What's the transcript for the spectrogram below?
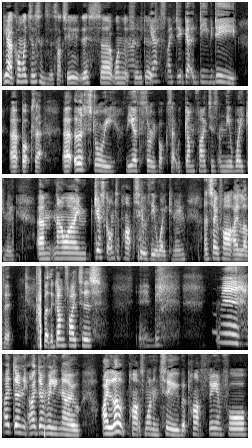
yeah, I can't wait to listen to this. Actually, this uh, one looks and really good. Yes, I did get a DVD uh, box set. Uh, Earth Story, the Earth Story box set with Gunfighters and The Awakening. Um, now I'm just got to part two of The Awakening, and so far I love it. But the Gunfighters, eh, eh, I don't I don't really know. I love parts one and two, but parts three and four,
